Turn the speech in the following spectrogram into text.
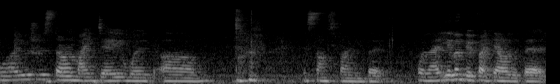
Well, I usually start my day with, um, it sounds funny, but when I, even before I get out of bed,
